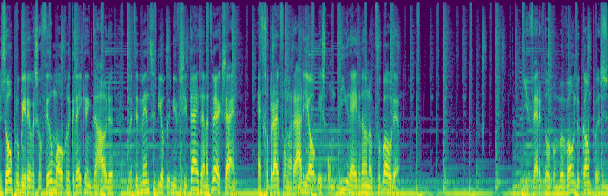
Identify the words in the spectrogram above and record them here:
Zo proberen we zoveel mogelijk rekening te houden met de mensen die op de universiteit aan het werk zijn. Het gebruik van een radio is om die reden dan ook verboden. Je werkt op een bewoonde campus,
